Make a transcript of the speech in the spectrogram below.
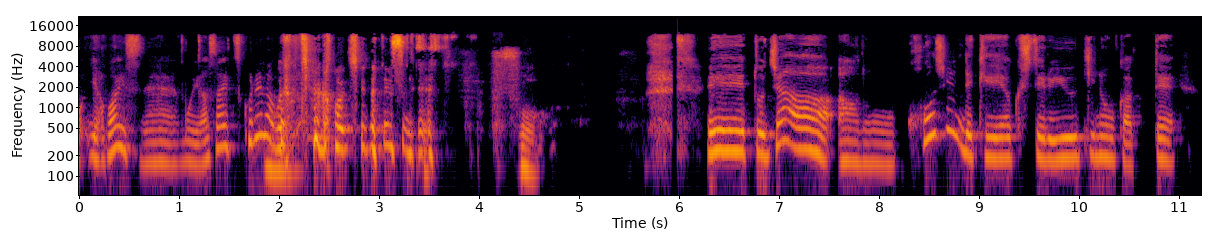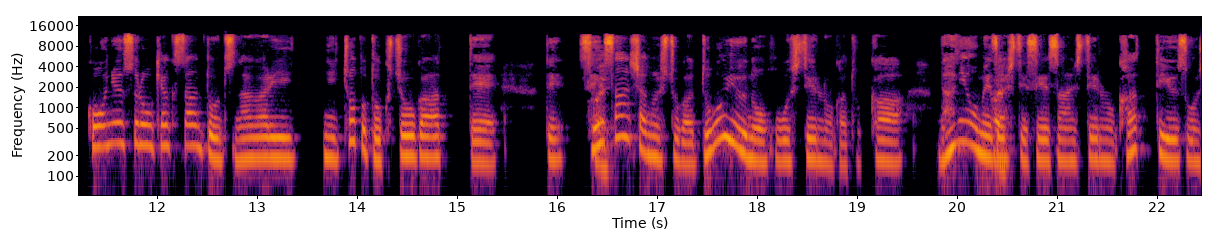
もうやばいですね。もう野菜作れなくなってるかもしれないですね。そえっと、じゃあ、あの、個人で契約している有機農家って、購入するお客さんとのつながりにちょっと特徴があって、で、生産者の人がどういう農法をしているのかとか、何を目指して生産しているのかっていう、その思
